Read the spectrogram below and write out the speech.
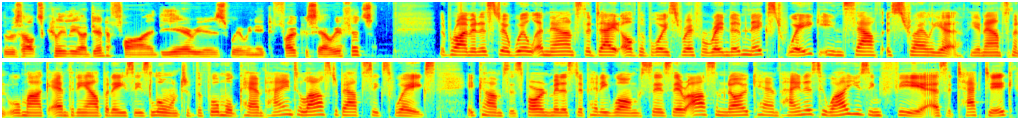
The results clearly identify the areas where we need to focus our efforts. The Prime Minister will announce the date of the voice referendum next week in South Australia. The announcement will mark Anthony Albanese's launch of the formal campaign to last about six weeks. It comes as Foreign Minister Penny Wong says there are some no campaigners who are using fear as a tactic.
